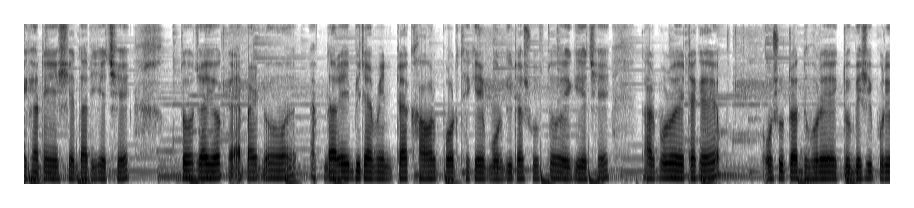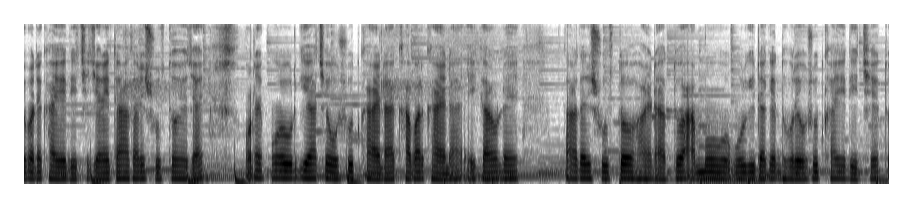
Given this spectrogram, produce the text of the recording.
এখানে এসে দাঁড়িয়েছে। তো যাই হোক অ্যাপাইনো আপনার এই ভিটামিনটা খাওয়ার পর থেকে মুরগিটা সুস্থ হয়ে গিয়েছে। তারপরও এটাকে ওষুধটা ধরে একটু বেশি পরিমাণে খাইয়ে দিচ্ছি যেন তাড়াতাড়ি সুস্থ হয়ে যায়। অনেক মুরগি আছে ওষুধ খায় না, খাবার খায় না। এই কারণে তাড়াতাড়ি সুস্থ হয় না। তো আম্মু মুরগিটাকে ধরে ওষুধ খাইয়ে দিচ্ছে। তো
